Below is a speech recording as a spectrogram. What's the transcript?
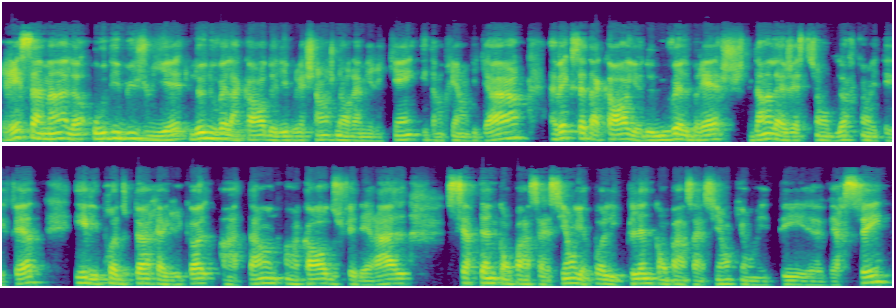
Récemment, là, au début juillet, le nouvel accord de libre-échange nord-américain est entré en vigueur. Avec cet accord, il y a de nouvelles brèches dans la gestion de l'offre qui ont été faites et les producteurs agricoles attendent encore du fédéral certaines compensations. Il n'y a pas les pleines compensations qui ont été euh, versées.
